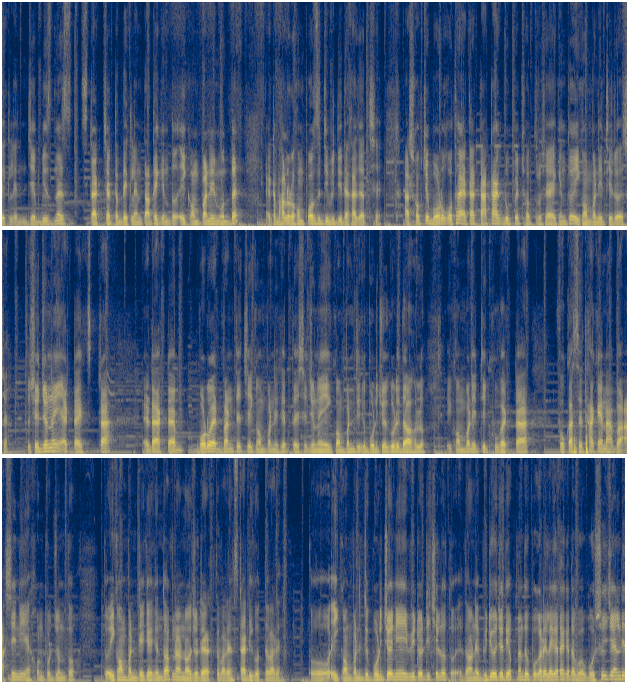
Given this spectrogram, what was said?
দেখলেন, যে বিজনেস স্ট্রাকচারটা দেখলেন, তাতে কিন্তু এই কোম্পানির মধ্যে একটা ভালো রকম পজিটিভিটি দেখা যাচ্ছে। আর সবচেয়ে বড় কথা এটা টাটা গ্রুপের ছত্রছায়া কিন্তু এই কোম্পানিটি রয়েছে। তো সেজন্যই একটা এক্সট্রা এটা একটা বড় অ্যাডভান্টেজ এই কোম্পানির ক্ষেত্রে। সেজন্য এই কোম্পানিটিকে পরিচয় করে দেওয়া হলো। এই কোম্পানিটি খুব একটা ফোকাসে থাকে না বা আসেনি এখন পর্যন্ত। তো এই কোম্পানিটিকে কিন্তু আপনার নজরে রাখতে পারেন স্টাডি করতে পারেন। তো এই কোম্পানিটির পরিচয় নিয়ে এই ভিডিওটি ছিল, তো এ ধরনের ভিডিও যদি আপনাদের উপকারে লেগে থাকে, তবে অবশ্যই চ্যানেলটি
